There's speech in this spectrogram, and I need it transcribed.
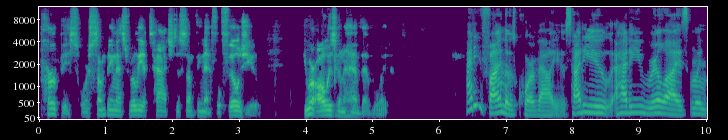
purpose or something that's really attached to something that fulfills you, you are always going to have that void. How do you find those core values? How do you how do you realize when,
